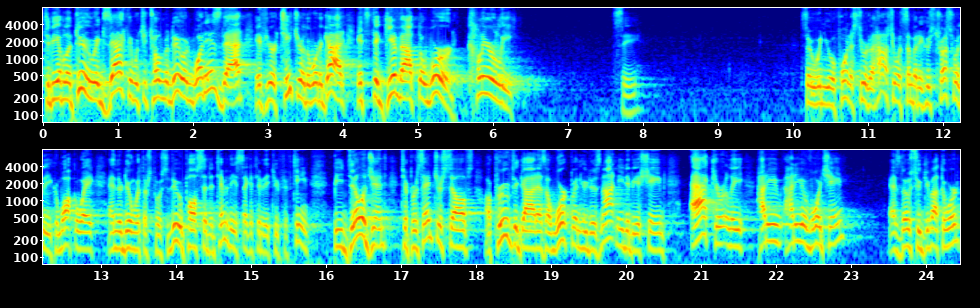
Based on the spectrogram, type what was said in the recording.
to be able to do exactly what you told them to do. And what is that? If you're a teacher of the Word of God, it's to give out the Word clearly. See? So when you appoint a steward of the house, you want somebody who's trustworthy. You can walk away and they're doing what they're supposed to do. Paul said to Timothy, 2 Timothy 2.15, Be diligent to present yourselves approved to God as a workman who does not need to be ashamed, accurately. How do you, how do you avoid shame? As those who give out the word,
